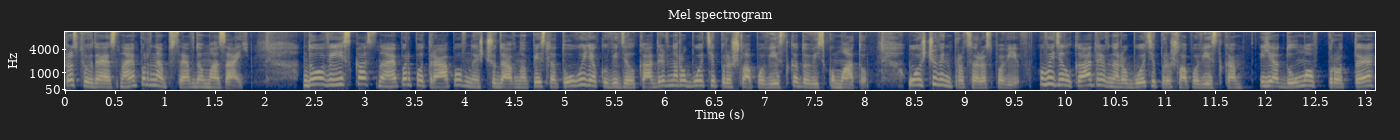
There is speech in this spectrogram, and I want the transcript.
Розповідає снайпер на псевдо Мазай. До війська снайпер потрапив нещодавно після того, як у відділ кадрів на роботі прийшла повістка до військомату. Ось що він про це розповів. У відділ кадрів на роботі прийшла повістка. Я думав про те,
